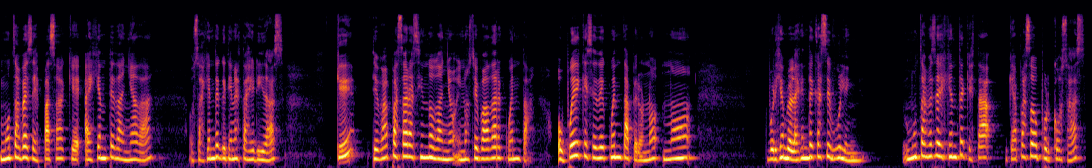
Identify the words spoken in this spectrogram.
Muchas veces pasa que hay gente dañada, o sea, gente que tiene estas heridas, que te va a pasar haciendo daño y no se va a dar cuenta. O puede que se dé cuenta, pero no, no. Por ejemplo, la gente que hace bullying. Muchas veces hay gente que está, que ha pasado por cosas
